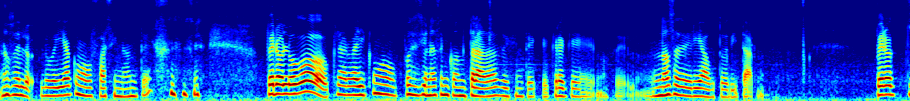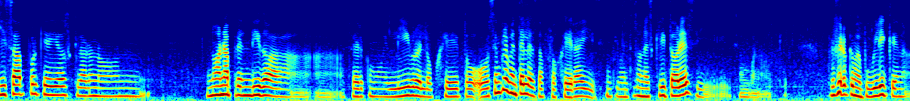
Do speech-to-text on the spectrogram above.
no sé, lo, veía como fascinante, pero luego, claro, hay como posiciones encontradas de gente que cree que, no sé, no se debería autoeditar, Pero quizá porque ellos, claro, no no han aprendido a, hacer como el libro, el objeto, o simplemente les da flojera y simplemente son escritores y dicen, bueno, prefiero que me publiquen a,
